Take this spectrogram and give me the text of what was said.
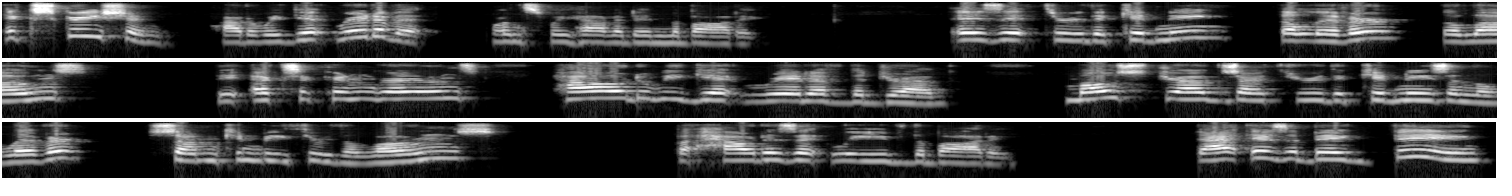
Excretion. How do we get rid of it once we have it in the body? Is it through the kidney, the liver, the lungs, the exocrine glands? How do we get rid of the drug? Most drugs are through the kidneys and the liver. Some can be through the lungs. But how does it leave the body? That is a big thing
